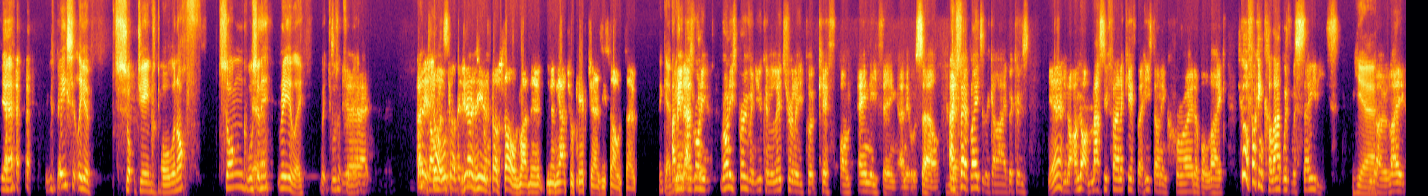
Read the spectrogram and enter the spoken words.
yeah. It was basically a suck James Dolan off song, wasn't Yeah. it? Really, which wasn't for me. but And it Dolan's- sold. Like the jersey and stuff sold. Like the you know the actual Kith jersey sold. So I think. I mean, as Ronnie Ronnie's proven, you can literally put Kith on anything and it will sell. Yeah. And fair play to the guy because yeah, you know I'm not a massive fan of Kith, but he's done incredible. Like he's got a fucking collab with Mercedes. yeah, You know, like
